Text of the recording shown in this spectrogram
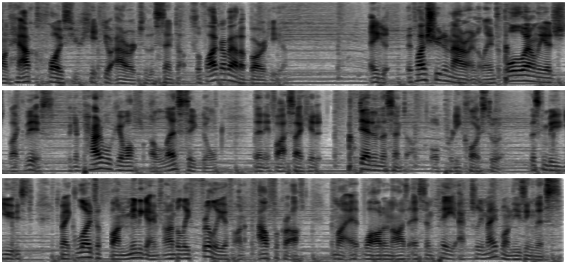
on how close you hit your arrow to the center. So if I grab out a bow here, a, if I shoot an arrow and it lands all the way on the edge like this, the comparator will give off a less signal than if I say hit it dead in the center or pretty close to it. This can be used to make loads of fun minigames, and I believe Frillieth on AlphaCraft my Wild and Eyes SMP actually made one using this.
